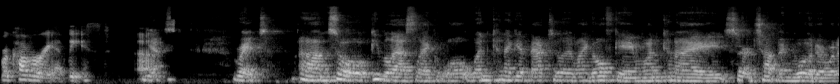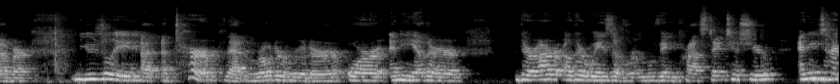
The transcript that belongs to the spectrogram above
recovery, at least. Um, yes. Right. Um, so people ask, like, well, when can I get back to my golf game? When can I start chopping wood or whatever? Usually, a, a TURP, that Roto-Rooter, or any other, there are other ways of removing prostate tissue. Anytime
